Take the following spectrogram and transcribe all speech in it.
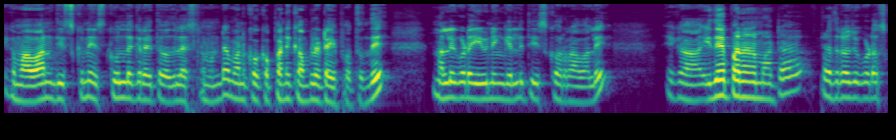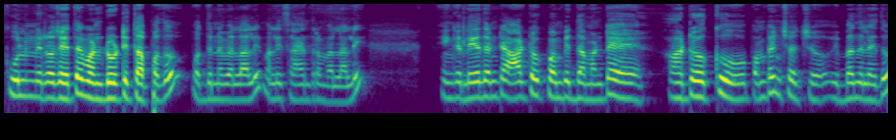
ఇక మా వాడిని తీసుకుని స్కూల్ దగ్గర అయితే వదిలేస్తామంటే మనకు ఒక పని కంప్లీట్ అయిపోతుంది. మళ్ళీ కూడా ఈవినింగ్ వెళ్ళి తీసుకొని రావాలి. ఇక ఇదే పని అనమాట ప్రతిరోజు కూడా స్కూల్ ఉన్న రోజు అయితే మన డ్యూటీ తప్పదు. పొద్దున్న వెళ్ళాలి మళ్ళీ సాయంత్రం వెళ్ళాలి. ఇంకా లేదంటే ఆటోకు పంపిద్దామంటే ఆటోకు పంపించవచ్చు. ఇబ్బంది లేదు.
